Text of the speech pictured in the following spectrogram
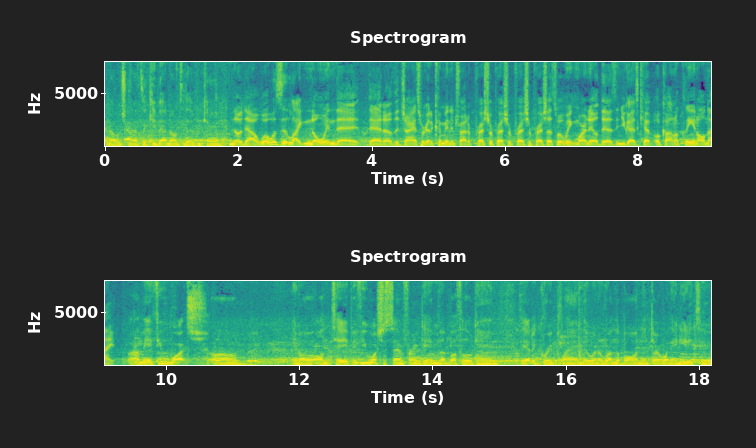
you know, we're just gonna have to keep adding on to that if we can. No doubt. What was it like knowing that that uh, the Giants were gonna come in and try to pressure, pressure, pressure, pressure? That's what Wink Martindale does, and you guys kept O'Connell clean all night. I mean, if you watch. Um, you know, on tape, if you watch the San Fran game, the Buffalo game, they had a great plan. They were going to run the ball and then throw it when they needed to.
